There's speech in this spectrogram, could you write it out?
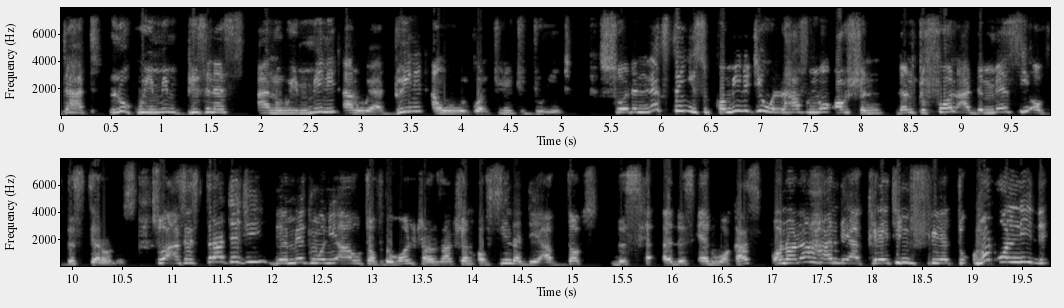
that, look, we mean business and we mean it and we are doing it and we will continue to do it. So the next thing is the community will have no option than to fall at the mercy of these terrorists. So as a strategy, they make money out of the whole transaction of seeing that they abduct this, uh, these aid workers. On the other hand, they are creating fear to not only the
